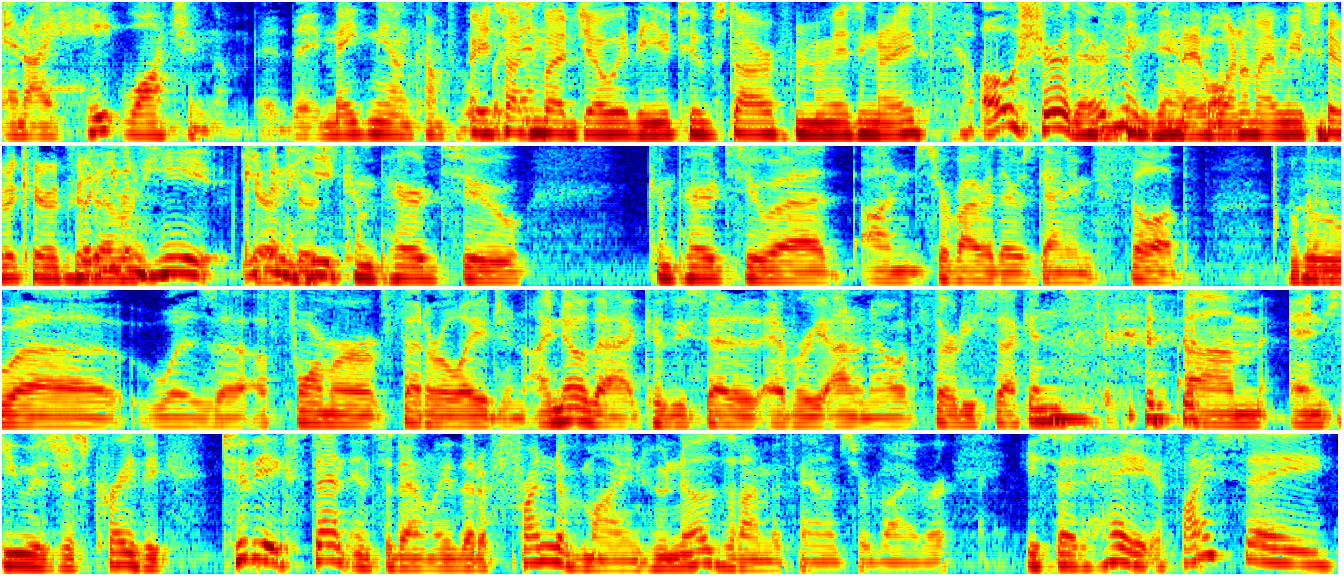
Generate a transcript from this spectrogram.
And I hate watching them. They make me uncomfortable. Are you But talking then- about Joey, the YouTube star from Amazing Race? Oh, sure. There's an example. One of my least favorite characters. but ever. even he, even he compared to compared to uh, on Survivor, there's a guy named Philip. Who uh, was a, a former federal agent? I know that because he said it every I don't know thirty seconds, um, and he was just crazy to the extent, incidentally, that a friend of mine who knows that I'm a fan of Survivor, he said, "Hey, if I say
